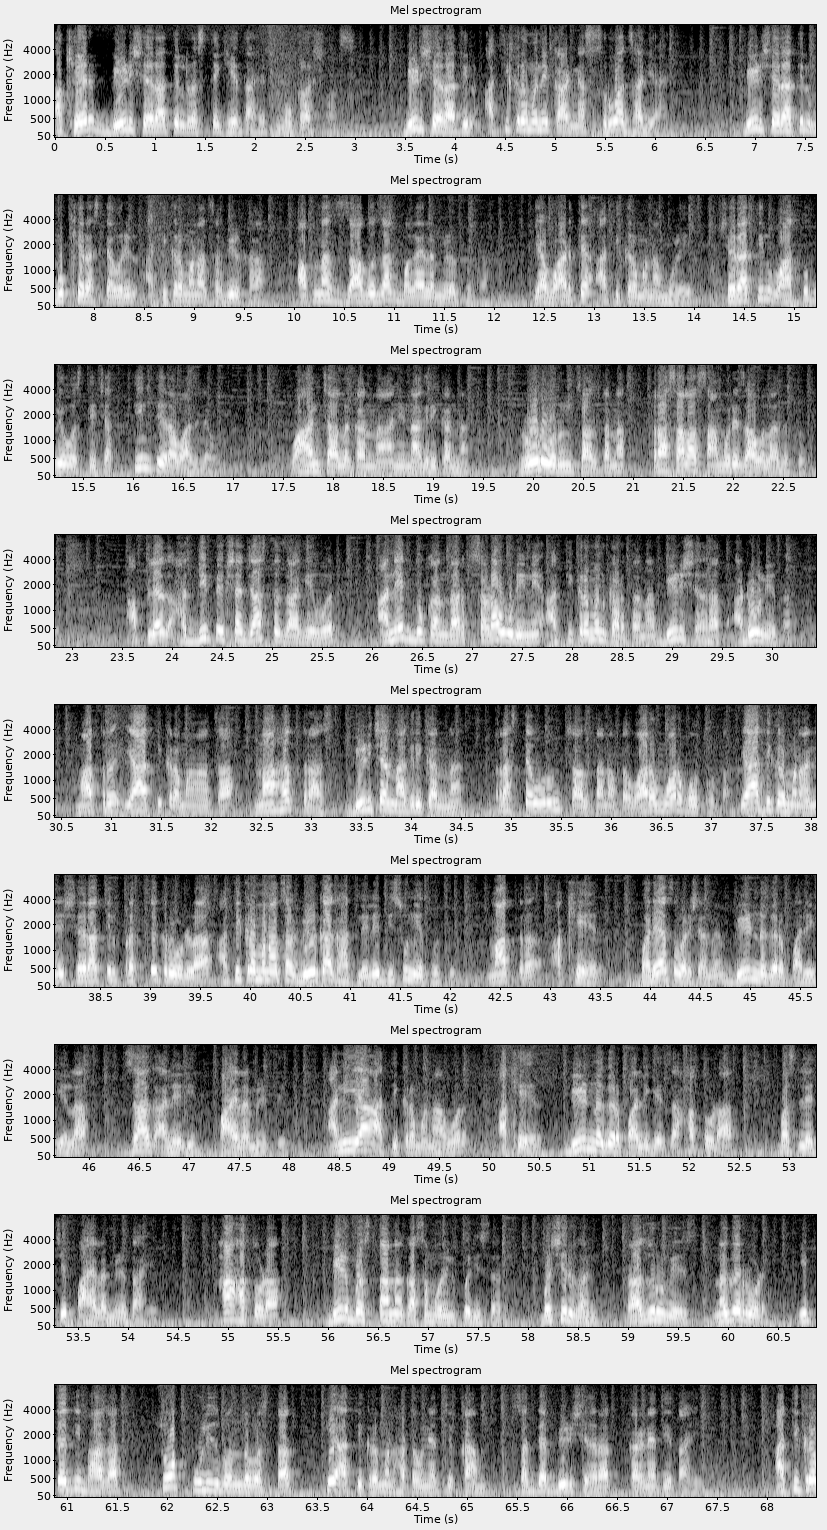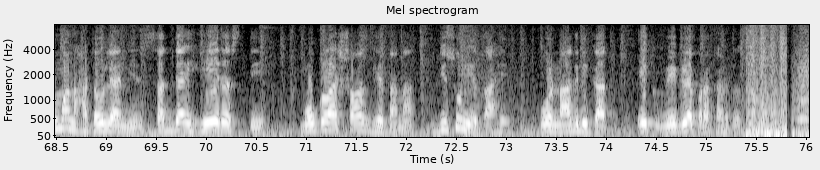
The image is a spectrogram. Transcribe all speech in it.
अखेर बीड शहरातील रस्ते घेत आहेत मोकळा श्वास. बीड शहरातील अतिक्रमणे काढण्यास सुरुवात झाली आहे. बीड शहरातील मुख्य रस्त्यावरील अतिक्रमणाचा विळखा आपणास जागोजाग बघायला मिळत होता. या वाढत्या अतिक्रमणामुळे शहरातील वाहतूक व्यवस्थेच्या तीन तेरा वाजल्या होत्या. वाहन चालकांना आणि नागरिकांना रोडवरून चालताना त्रासाला सामोरे जावं लागत होते. आपल्या हद्दीपेक्षा जास्त जागेवर अनेक दुकानदार सडाउडीने अतिक्रमण करताना बीड शहरात आढळून येतात. मात्र या अतिक्रमणाचा नाहक त्रास बीडच्या नागरिकांना रस्त्यावरून चालताना वारंवार होत होता. या अतिक्रमणाने शहरातील प्रत्येक रोडला अतिक्रमणाचा विळका घातलेले दिसून येत होते. मात्र अखेर बऱ्याच वर्षानं बीड नगरपालिकेला जाग आलेली पाहायला मिळते आणि या अतिक्रमणावर अखेर बीड नगरपालिकेचा हातोडा बसल्याचे पाहायला मिळत आहे. हा हातोडा बीड बसस्थानकासमोरील परिसर बशीरगंज राजूरवेस नगर रोड इत्यादी भागात चोख पोलीस बंदोबस्तात हे अतिक्रमण हटवण्याचे काम सध्या बीड शहरात करण्यात येत आहे. अतिक्रमण हटवल्याने सध्या हे रस्ते मोकळा श्वास घेताना दिसून येत आहे व नागरिकात एक वेगळ्या प्रकारचं समाधान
